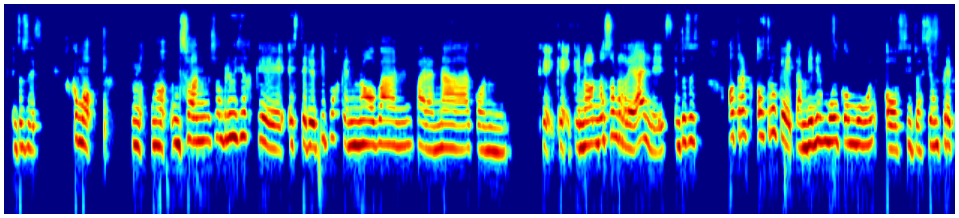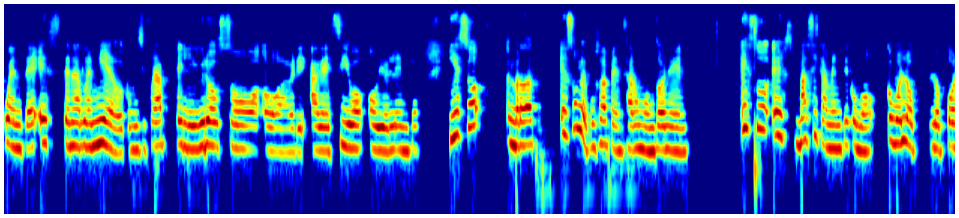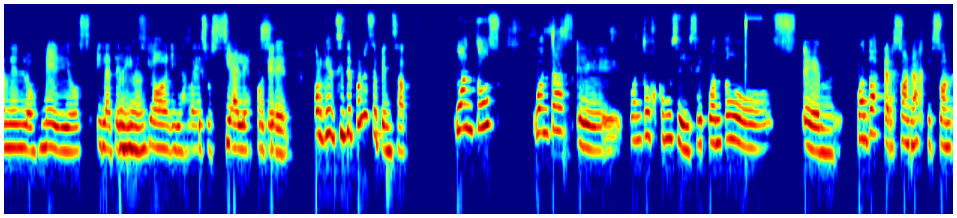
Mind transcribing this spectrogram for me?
Entonces, como no, son, son prejuicios que, estereotipos que no van para nada con, que, que, que no, no, son reales. Entonces, otra, otro que también es muy común o situación frecuente es tenerle miedo, como si fuera peligroso o agresivo o violento. Y eso, en verdad, eso me puso a pensar un montón en, eso es básicamente como, como lo, lo ponen los medios y la televisión y las redes sociales, porque, porque si te pones a pensar, ¿cuántos, cuántas, eh, cuántos, cómo se dice? ¿Cuántos, em, cuántas personas que, son,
